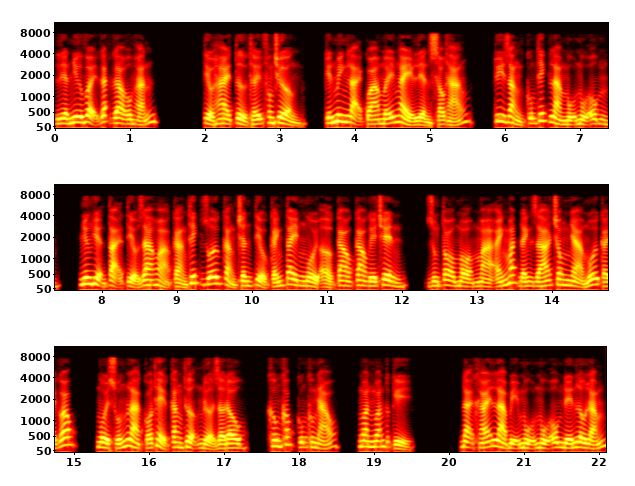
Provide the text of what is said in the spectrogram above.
liền như vậy gắt gao ôm hắn. Tiểu hài tử thấy phong trường, kiến minh lại quá mấy ngày liền 6 tháng, tuy rằng cũng thích làm mụ mụ ôm, nhưng hiện tại tiểu gia hỏa càng thích dỗi cẳng chân tiểu cánh tay ngồi ở cao cao ghế trên, dùng to mò mà ánh mắt đánh giá trong nhà mỗi cái góc, ngồi xuống là có thể căng thượng nửa giờ đâu, không khóc cũng không náo, ngoan ngoan cực kỳ. Đại khái là bị mụ mụ ôm đến lâu lắm,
